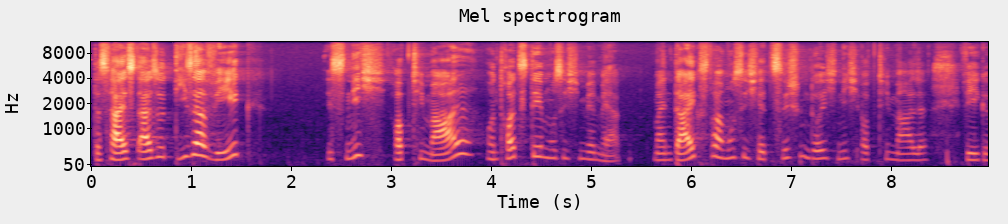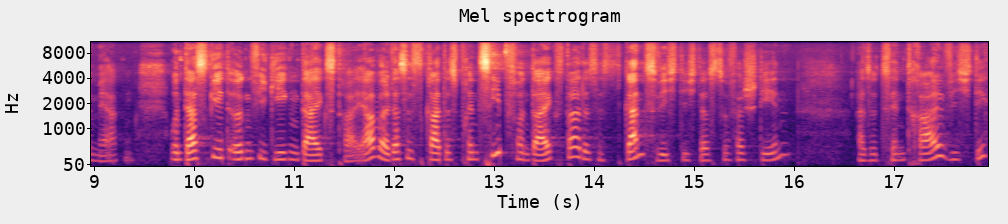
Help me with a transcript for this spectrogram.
Das heißt also, dieser Weg ist nicht optimal und trotzdem muss ich mir merken. Mein Dijkstra muss ich jetzt zwischendurch nicht optimale Wege merken. Und das geht irgendwie gegen Dijkstra, ja, weil das ist gerade das Prinzip von Dijkstra, das ist ganz wichtig, das zu verstehen, also zentral wichtig,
